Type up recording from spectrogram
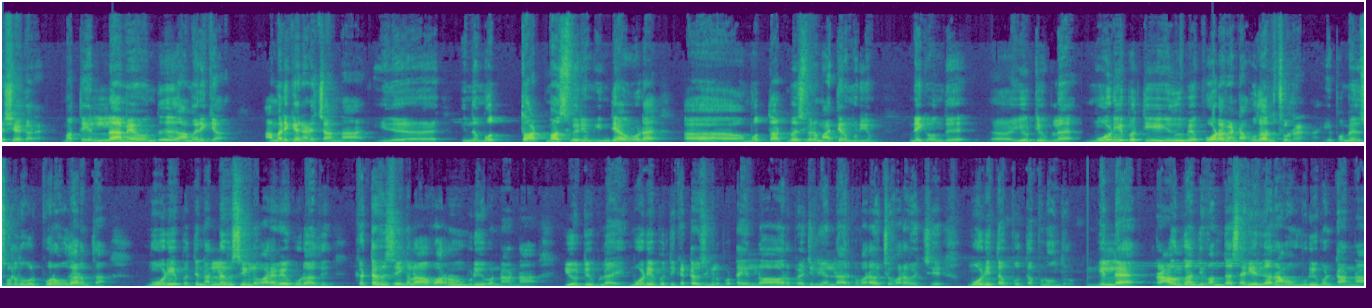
ரஷ்யாக்காரன். மற்ற எல்லாமே வந்து அமெரிக்கா. அமெரிக்கா நினச்சான்னா இது இந்த மொத்த அட்மாஸ்பியரையும் இந்தியாவோட மொத்த அட்மாஸ்பியரை மாற்றிட முடியும். இன்றைக்கி வந்து யூடியூப்பில் மோடியை பற்றி எதுவுமே போட வேண்டாம். உதாரணம் சொல்கிறேன் நான் எப்போவுமே சொல்கிறது ஒரு பூரா உதாரணம் தான். மோடியை பற்றி நல்ல விஷயங்கள் வரவே கூடாது. கெட்ட விஷயங்களாக வரணும்னு முடிவு பண்ணான்னா யூடியூப்பில் மோடியை பற்றி கெட்ட விஷயங்களை போட்டால் எல்லார் பேஜ்லையும் எல்லாருக்கும் வர வச்சு வர வச்சு மோடி தப்பு தப்புன்னு வந்துடும் இல்லை ராகுல் காந்தி வந்தால் சரி இருக்காதுன்னு அவன் முடிவு பண்ணிட்டான்னா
